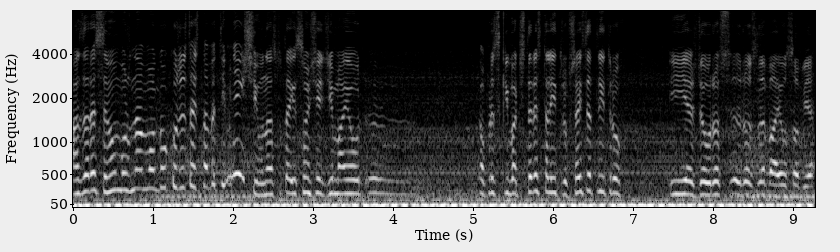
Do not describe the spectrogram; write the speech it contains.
a z RSM-u można, mogą korzystać nawet i mniejsi. U nas tutaj sąsiedzi mają yy, opryskiwać 400 litrów, 600 litrów i jeżdżą, roz, rozlewają sobie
